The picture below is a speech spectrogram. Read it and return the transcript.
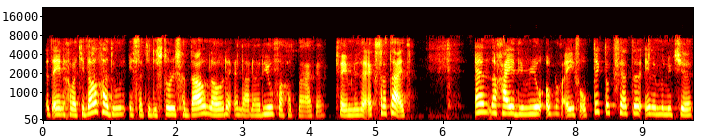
Het enige wat je dan gaat doen, is dat je die stories gaat downloaden en daar een reel van gaat maken. Twee minuten extra tijd. En dan ga je die reel ook nog even op TikTok zetten in een minuutje.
